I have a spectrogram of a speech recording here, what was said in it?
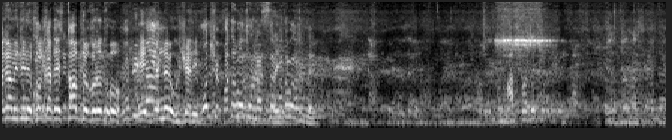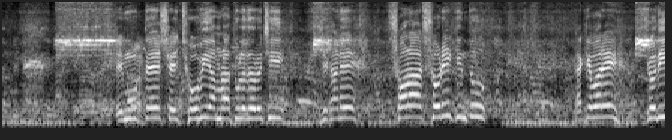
আগামী দিনে কলকাতায় স্তব্ধ করে দেবো। এই জন্যই হুঁশিয়ারি এই মুহূর্তে সেই ছবি আমরা তুলে ধরেছি যেখানে সরাসরি কিন্তু একেবারে যদি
